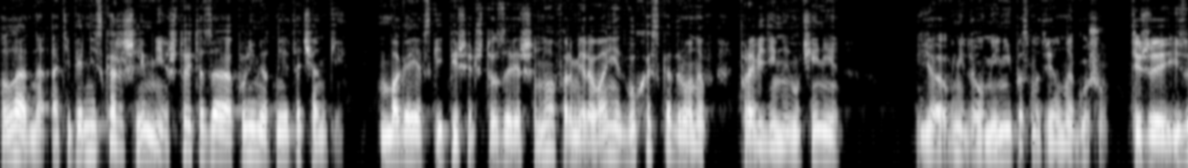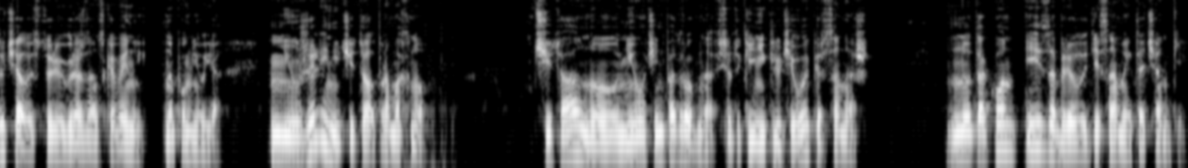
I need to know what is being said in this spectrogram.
Ладно, а теперь не скажешь ли мне, что это за пулеметные тачанки? Багаевский пишет, что завершено формирование двух эскадронов, проведены учения. Я в недоумении посмотрел на Гошу. Ты же изучал историю гражданской войны, напомнил я. Неужели не читал про Махно? Читал, но не очень подробно, все-таки не ключевой персонаж. Ну так он и изобрел эти самые тачанки.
